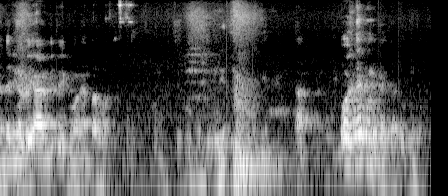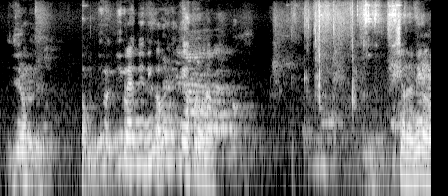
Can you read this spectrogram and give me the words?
இந்த நிகழ்வை ஆரம்பித்து வைக்குமாறு அன்பாக? ஓ இதே இதில் வந்து இது. நீங்கள் நீங்கள். நீங்கள் சரி நீங்கள்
